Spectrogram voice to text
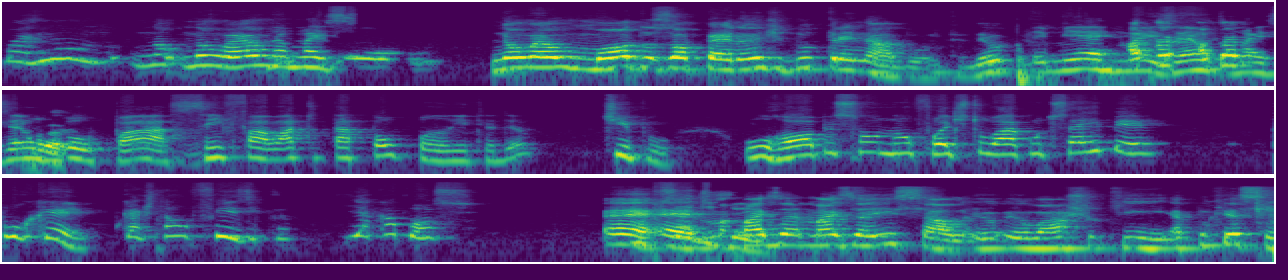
mas não, não, não é o. Não, mas... Não é o modus operandi do treinador, entendeu? MR, mas, até, é, até... mas é um poupar sem falar que tá poupando, entendeu? Tipo, o Robson não foi titular contra o CRB. Por quê? Questão física. E acabou-se. É, é mas, mas aí, Saulo, eu, eu acho que. É porque assim,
